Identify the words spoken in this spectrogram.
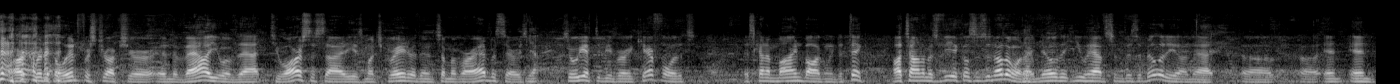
our critical infrastructure and the value of that to our society is much greater than some of our adversaries. Yeah. So we have to be very careful. It's, it's kind of mind-boggling to think. Autonomous vehicles is another one. I know that you have some visibility on that, uh, uh, and, and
